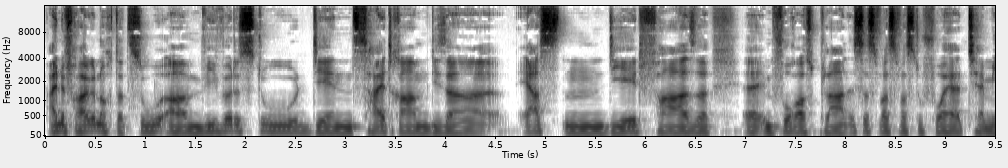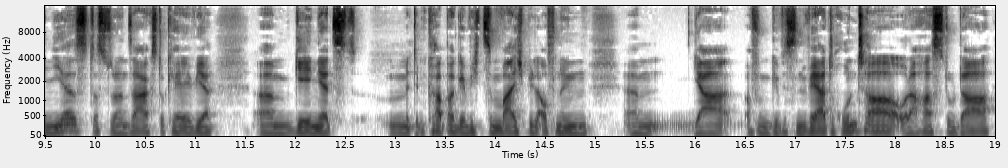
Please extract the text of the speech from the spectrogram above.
Eine Frage noch dazu. Ähm, wie würdest du den Zeitrahmen dieser ersten Diätphase äh, im Voraus planen? Ist das was, was du vorher terminierst, dass du dann sagst, okay, wir ähm, gehen jetzt mit dem Körpergewicht zum Beispiel auf einen, ähm, ja, auf einen gewissen Wert runter? Oder hast du da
